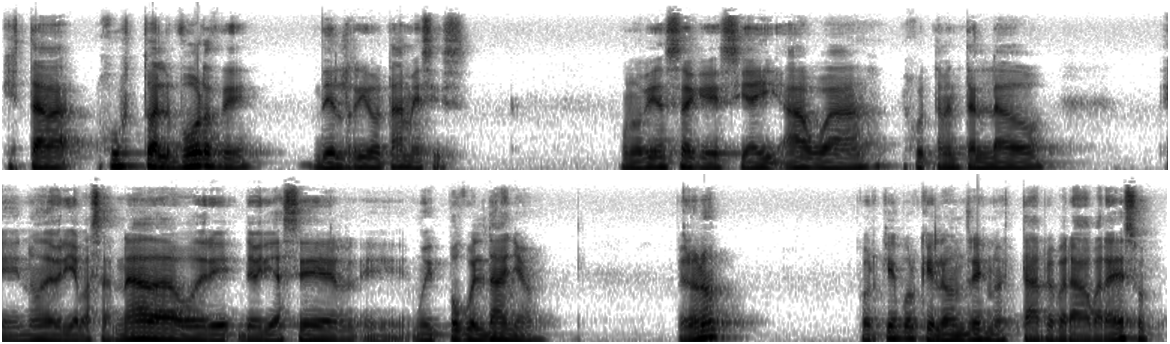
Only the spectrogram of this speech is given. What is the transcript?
que estaba justo al borde del río Támesis. Uno piensa que si hay agua justamente al lado, eh, no debería pasar nada o debería ser eh, muy poco el daño. Pero no. ¿Por qué? Porque Londres no está preparado para eso.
